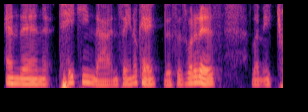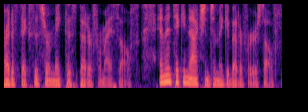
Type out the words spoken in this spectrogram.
and then taking that and saying okay this is what it is let me try to fix this or make this better for myself and then taking action to make it better for yourself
